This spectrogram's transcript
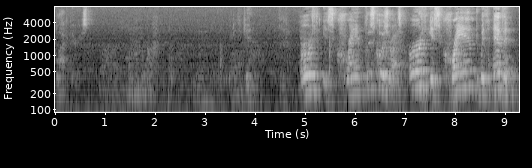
blackberries. Read it again. Earth is crammed, please close your eyes. Earth is crammed with heaven,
